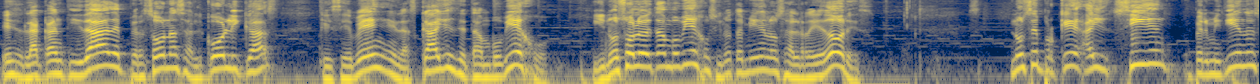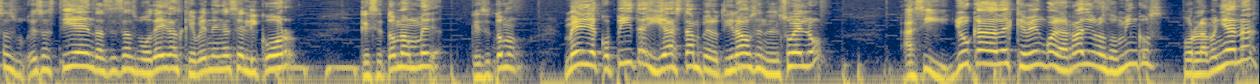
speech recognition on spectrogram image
es la cantidad de personas alcohólicas que se ven en las calles de Tambo Viejo. Y no solo de Tambo Viejo, sino también en los alrededores. No sé por qué ahí siguen permitiendo esas, esas tiendas, esas bodegas que venden ese licor, que se toman media, que se toman media copita y ya están pero tirados en el suelo. Así, yo cada vez que vengo a la radio los domingos por la mañana,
